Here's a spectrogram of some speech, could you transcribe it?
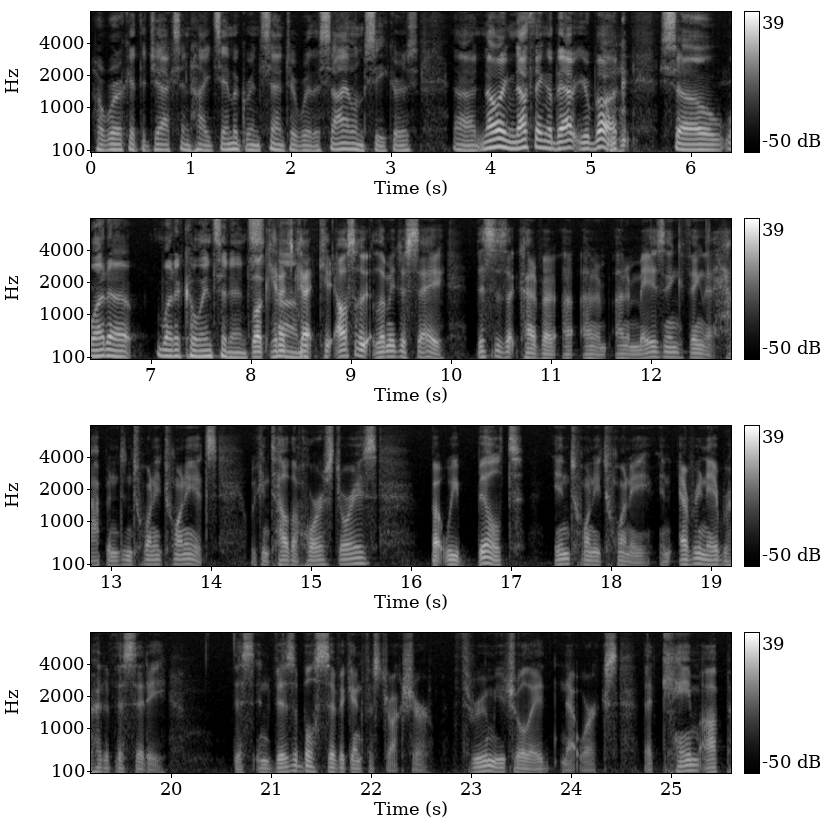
her work at the Jackson Heights Immigrant Center with asylum seekers, uh, knowing nothing about your book. Mm-hmm. So what a what a coincidence! Well, can, um, I, can I, also let me just say this is a kind of a, a, an, an amazing thing that happened in 2020. It's we can tell the horror stories, but we built in 2020 in every neighborhood of the city this invisible civic infrastructure through mutual aid networks that came up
